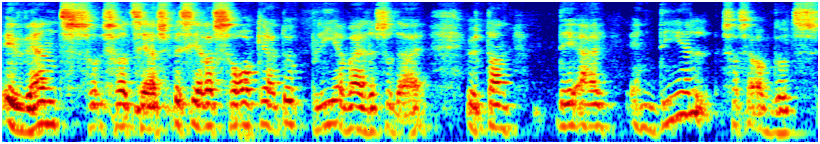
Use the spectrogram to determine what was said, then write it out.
event, så, så, att säga, speciella saker att uppleva eller sådär. Utan det är en del så att säga, av Guds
